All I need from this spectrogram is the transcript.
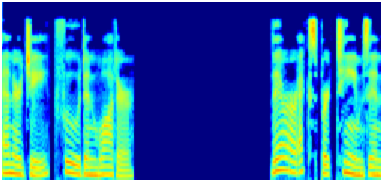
energy, food and water. There are expert teams in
